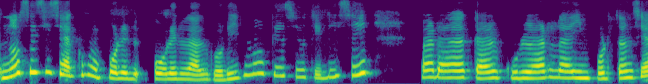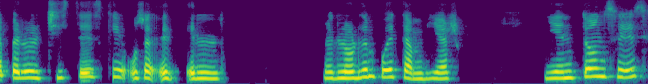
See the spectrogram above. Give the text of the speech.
no sé si sea como por el, por el algoritmo que se utilice para calcular la importancia, pero el chiste es que, o sea, el, el, orden puede cambiar. Y entonces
